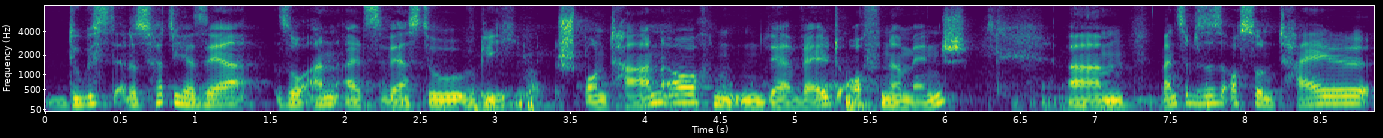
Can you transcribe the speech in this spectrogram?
Du bist, das hört sich ja sehr so an, als wärst du wirklich spontan auch, ein sehr weltoffener Mensch. Ähm, meinst du, das ist auch so ein Teil,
